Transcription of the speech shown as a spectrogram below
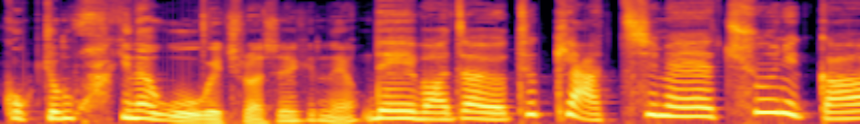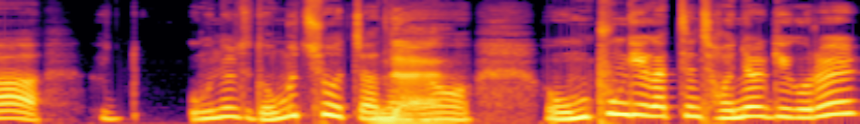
꼭 좀 확인하고 외출하셔야겠네요. 네, 맞아요. 특히 아침에 추우니까 오늘도 너무 추웠잖아요. 온풍기 같은 전열기구를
